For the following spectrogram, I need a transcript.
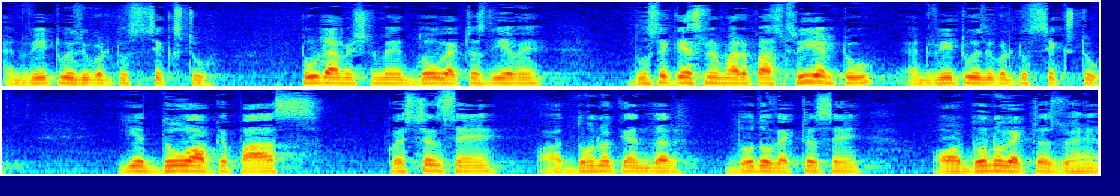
and v two is equal to six two two dimension میں دو ویکٹرز دیے ہوئے دوسرے کیس میں ہمارے پاس three and two and v two is equal to six two یہ دو آپ کے پاس کوشچنس ہیں اور دونوں کے اندر دو دو ویکٹرس ہیں اور دونوں ویکٹرز جو ہیں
